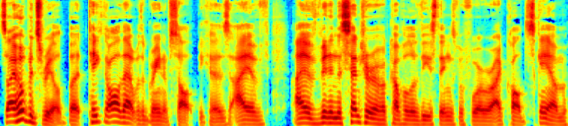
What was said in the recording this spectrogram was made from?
So I hope it's real, but take all that with a grain of salt because I have I have been in the center of a couple of these things before where I called scam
